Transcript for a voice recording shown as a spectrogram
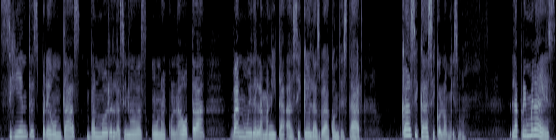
siguientes preguntas van muy relacionadas una con la otra van muy de la manita, así que las voy a contestar casi casi con lo mismo. La primera es,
